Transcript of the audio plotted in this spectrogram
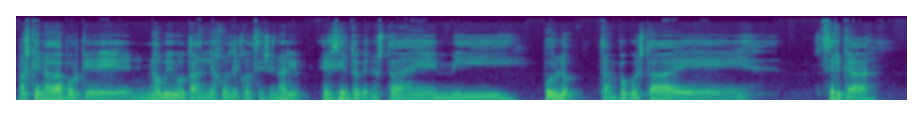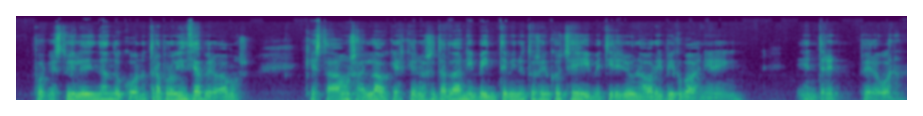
Más que nada porque no vivo tan lejos del concesionario. Es cierto que no está en mi pueblo, tampoco está eh, cerca porque estoy lindando con otra provincia, pero vamos, que estábamos al lado, que es que no se tarda ni 20 minutos en coche y me tiré yo una hora y pico para venir en, en tren. Pero bueno,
